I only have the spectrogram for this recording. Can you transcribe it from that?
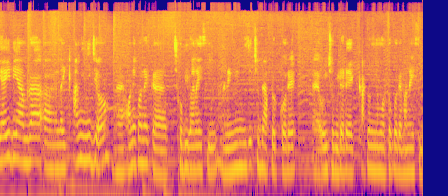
এআই দিয়ে আমরা লাইক আমি নিজেও অনেক অনেক ছবি বানাইছি। মানে নিজের ছবি আপলোড করে ওই ছবিটারে কার্টুনের মতো করে বানাইছি।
